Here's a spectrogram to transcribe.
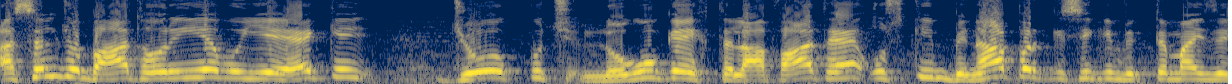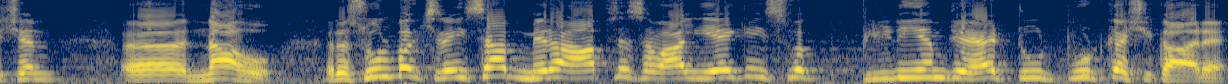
असल जो बात हो रही है, वो ये है कि जो कुछ लोगों के इख्तलाफात हैं, उसकी बिना पर किसी की विक्टमाइजेशन ना हो। रसूल बख्श रही साहब, मेरा आपसे सवाल यह है कि इस वक्त पी डी एम जो है टूट फूट का शिकार है।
